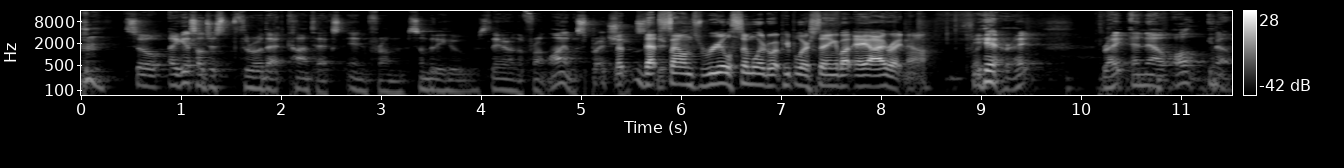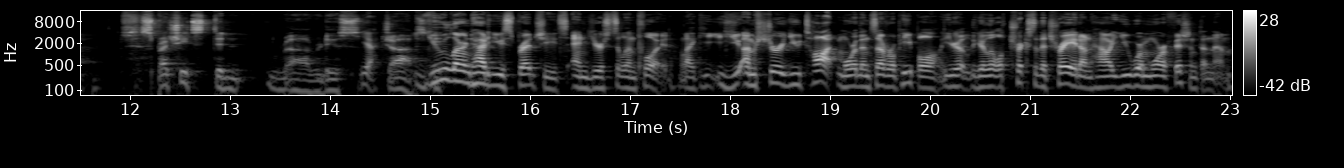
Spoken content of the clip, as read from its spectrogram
so I guess I'll just throw that context in from somebody who was there on the front line with that, spreadsheets. that sounds real similar to what people are saying about AI right now. yeah, right, right. And now all you know, spreadsheets didn't uh, reduce Yeah. jobs. You learned how to use spreadsheets and you're still employed. Like you, I'm sure you taught more than several people your your little tricks of the trade on how you were more efficient than them.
